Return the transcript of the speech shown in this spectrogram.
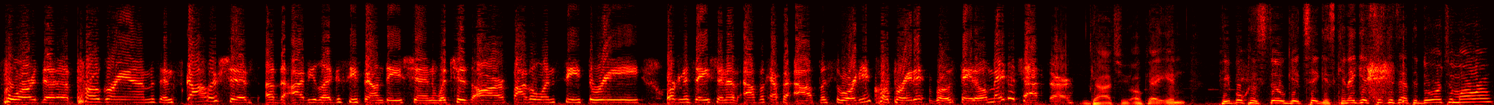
for the programs and scholarships of the Ivy Legacy Foundation, which is our 501c3 organization of Alpha Kappa Alpha Sorority Incorporated, Rho Theta Omega chapter. Got you. Okay. And people can still get tickets. Can they get tickets at the door tomorrow?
